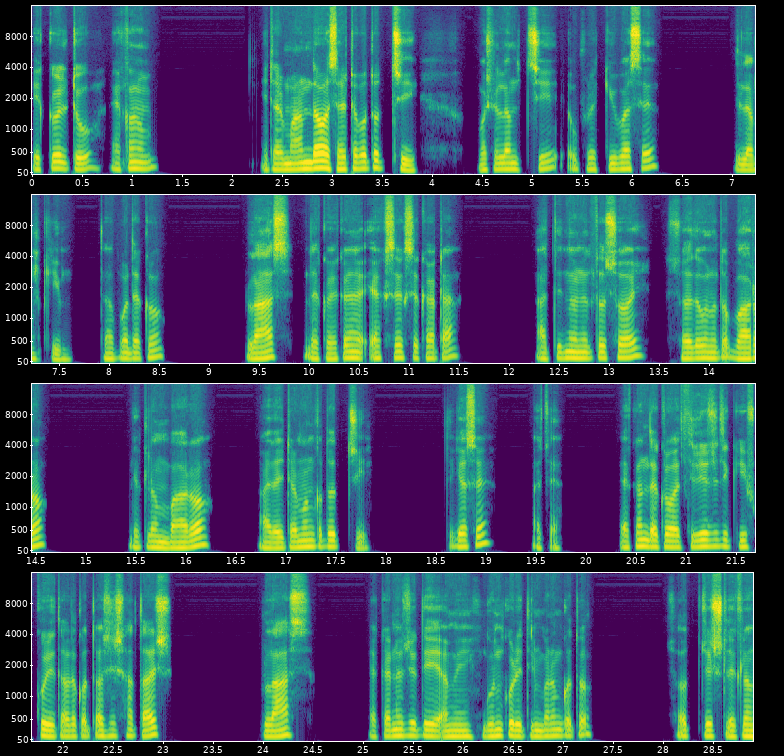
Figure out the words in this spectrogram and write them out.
ইকুয়াল টু এখন এটার মান দেওয়া আছে, এটা কত? থ্রি বসালাম থ্রি উপরে কিউব আছে, দিলাম কিউব তারপর দেখো প্লাস দেখো এখানে এক্স এক্স কাটা, আর তিন ধরনের তো ছয় ছয় দেওয়ার তো বারো, দেখলাম বারো, আর এইটার মান কত? থ্রি ঠিক আছে? আচ্ছা এখন দেখো থ্রি যদি কিফ করি তাহলে কত আসে? সাতাশ, প্লাস এখানে যদি আমি গুণ করি তিন বারং কত? ছত্রিশ, লিখলাম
